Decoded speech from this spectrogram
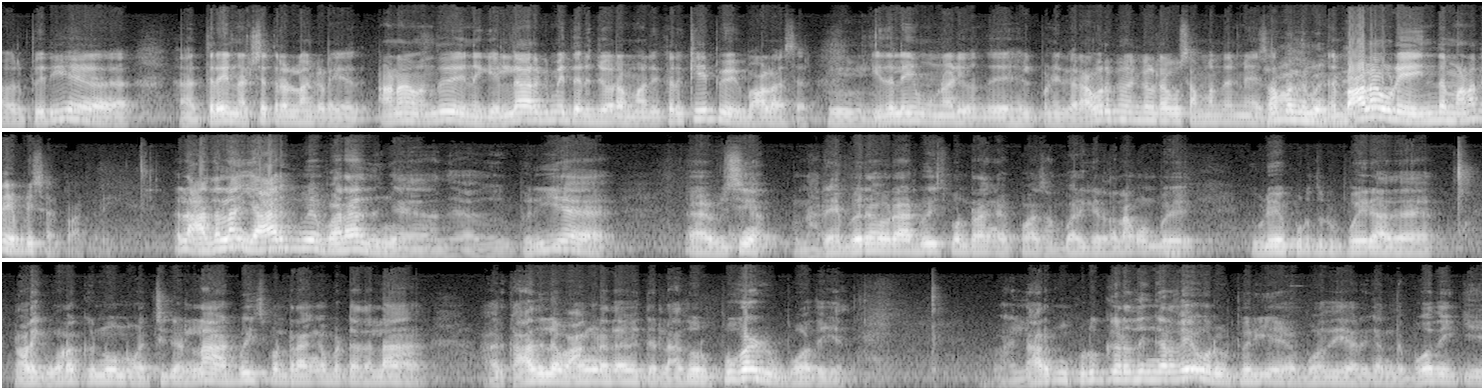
அவர் பெரிய திரை நட்சத்திரம்லாம் கிடையாது. ஆனால் வந்து இன்னைக்கு எல்லாருக்குமே தெரிஞ்சவரா மாதிரி இருக்காரு. கேபி பாலா சார் இதுலேயும் முன்னாடி வந்து ஹெல்ப் பண்ணியிருக்காரு அவருக்கும் எங்கள்டாவும் சம்மந்தமே. சம்மந்தமே பாலாவுடைய இந்த மனதை எப்படி சார் பார்க்குறீங்க இல்லை அதெல்லாம் யாருக்குமே வராதுங்க. அது அது ஒரு பெரிய விஷயம். நிறைய பேர் அவர் அட்வைஸ் பண்ணுறாங்க எப்போ சம்பாதிக்கிறதெல்லாம் கொண்டு போய் இப்படியே கொடுத்துட்டு போயிடாத. நாளைக்கு உனக்குன்னு ஒன்று வச்சுக்கலாம் அட்வைஸ் பண்ணுறாங்க பட் அதெல்லாம் அவர் காதில் வாங்கினதாகவே தெரியல. அது ஒரு புகழ் போதை அது. எல்லாருக்கும் கொடுக்கறதுங்கிறதே ஒரு பெரிய போதையாக இருக்குது அந்த போதைக்கு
